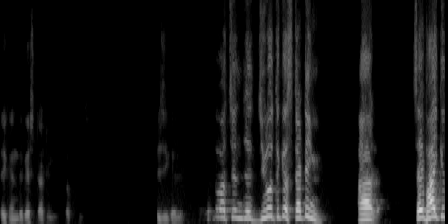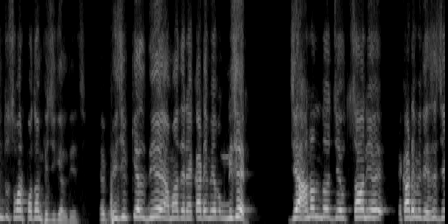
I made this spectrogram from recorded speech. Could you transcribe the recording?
এখান থেকে স্টার্টিং সব ফিজিক্যালি বুঝতে পারছেন যে জিরো থেকে স্টার্টিং আর সেই ভাই কিন্তু সবার প্রথম ফিজিক্যাল দিয়েছে। এই ফিজিক্যাল দিয়ে আমাদের একাডেমি এবং নিজের যে আনন্দ যে উৎসাহ নিয়ে একাডেমিতে এসেছে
